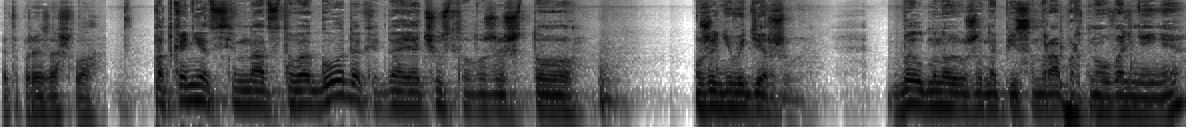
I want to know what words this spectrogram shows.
это произошло? Под конец 2017 года, когда я чувствовал уже, что уже не выдерживаю. Был мной уже написан рапорт на увольнение.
